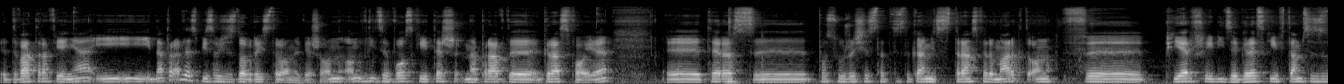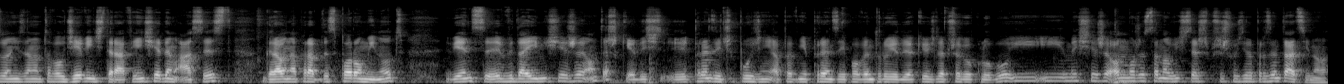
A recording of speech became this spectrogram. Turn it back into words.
dwa trafienia i, i, naprawdę spisał się z dobrej strony. Wiesz, on, on w lidze włoskiej też naprawdę gra swoje. Y, teraz y, posłużę się statystykami z Transfermarkt. On w pierwszej lidze greckiej w tamtym sezonie zanotował 9 trafień, 7 asyst. Grał naprawdę sporo minut. Więc y, wydaje mi się, że on też kiedyś, y, prędzej czy później, a pewnie prędzej powędruje do jakiegoś lepszego klubu i, i myślę, że on może stanowić też przyszłość reprezentacji. No,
